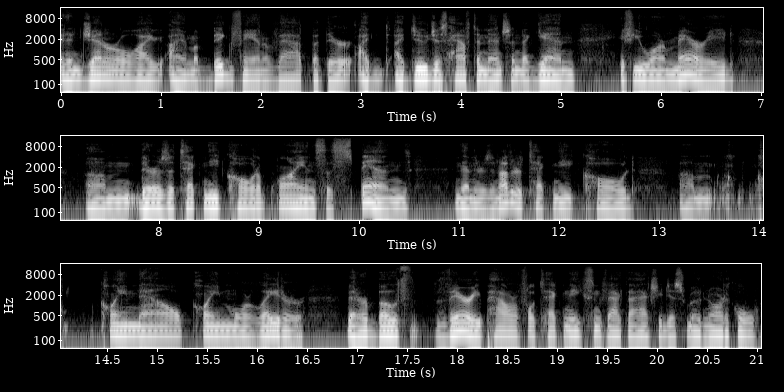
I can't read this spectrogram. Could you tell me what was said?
and in general, I, I am a big fan of that. But there, I, I do just have to mention again, if you are married, um, there is a technique called apply and suspend, and then there's another technique called um, c- claim now, claim more later, that are both very powerful techniques. In fact, I actually just wrote an article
